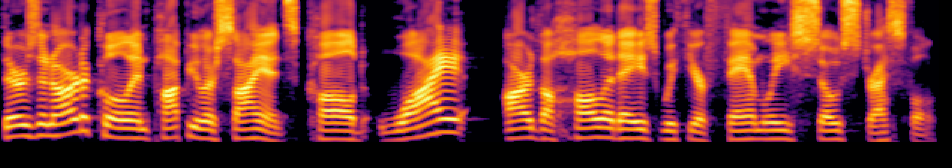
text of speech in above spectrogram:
There's an article in Popular Science called Why Are the Holidays with Your Family So Stressful?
